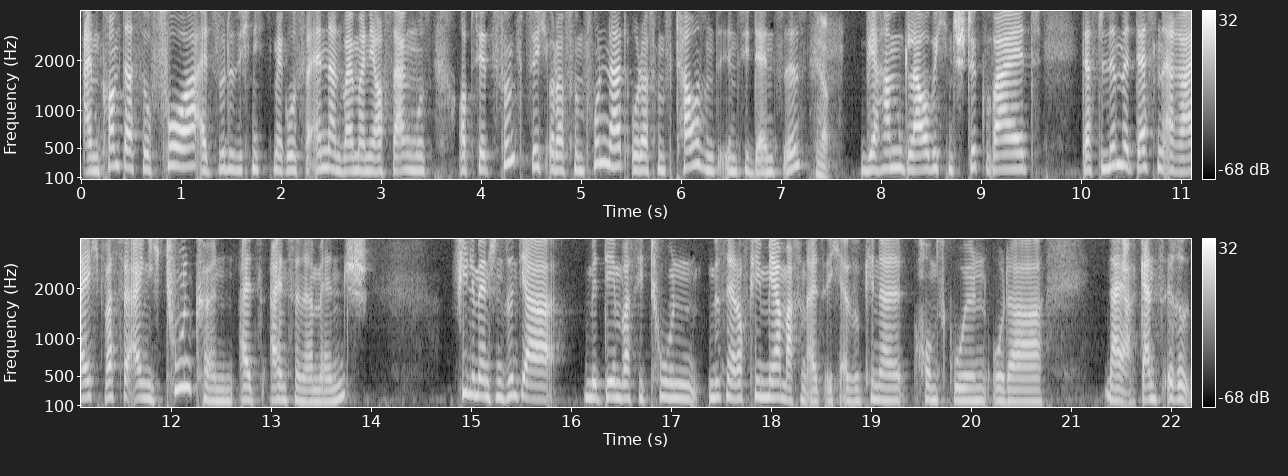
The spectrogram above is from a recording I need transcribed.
einem kommt das so vor, als würde sich nichts mehr groß verändern, weil man ja auch sagen muss, ob es jetzt 50 oder 500 oder 5000 Inzidenz ist. Ja. Wir haben, glaube ich, ein Stück weit das Limit dessen erreicht, was wir eigentlich tun können als einzelner Mensch. Viele Menschen sind ja mit dem, was sie tun, müssen ja noch viel mehr machen als ich. Also Kinder homeschoolen oder naja, ganz irre,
